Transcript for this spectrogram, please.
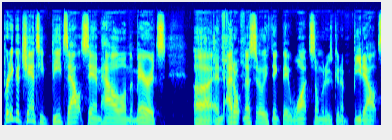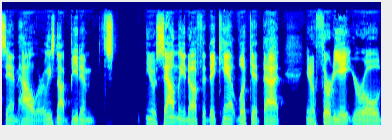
pretty good chance he beats out Sam Howell on the merits Uh, and I don't necessarily think they want someone who's going to beat out Sam Howell, or at least not beat him, you know, soundly enough that they can't look at that, you know, 38 year old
